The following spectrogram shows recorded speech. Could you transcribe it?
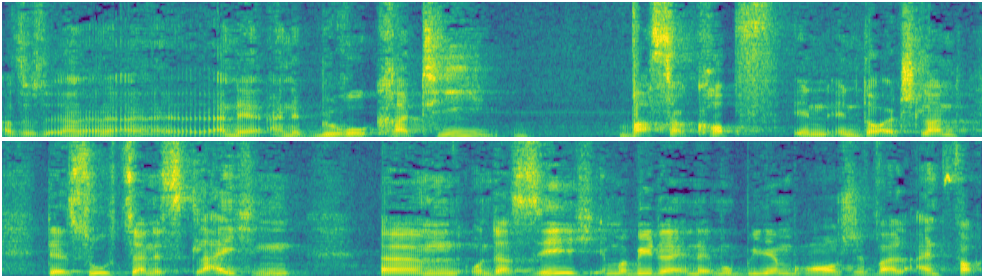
also äh, eine, eine Bürokratie. Wasserkopf in, in Deutschland, der sucht seinesgleichen. Ähm, und das sehe ich immer wieder in der Immobilienbranche, weil einfach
